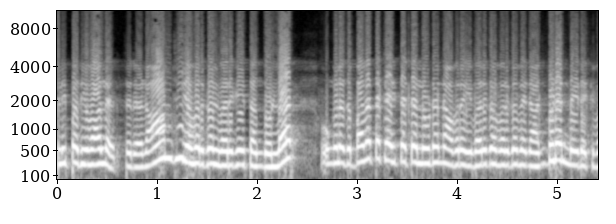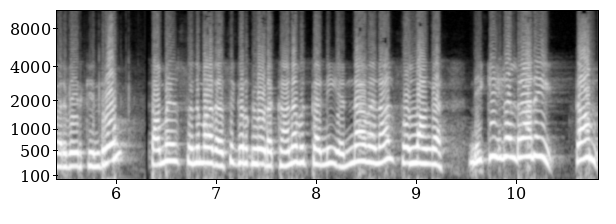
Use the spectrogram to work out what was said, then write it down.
ஒளிப்பதிவாளர் திரு ராம்ஜி அவர்கள் வருகை தந்துள்ளார். உங்களது பலத்த கைத்தட்டலுடன் அவரை வருக வருகவன் அன்புடன் மேடைக்கு வரவேற்கின்றோம். தமிழ் சினிமா ரசிகர்களோட கனவு கண்ணி என்ன வேணாலும் சொல்லாங்க. நிக்கிகள் ராணி கம்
